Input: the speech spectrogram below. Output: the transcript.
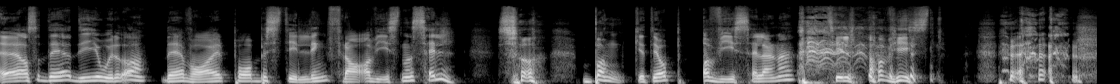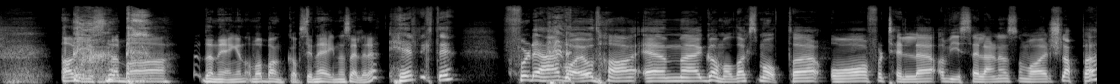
Eh, altså Det de gjorde da, det var på bestilling fra avisene selv. Så banket de opp avisselgerne til avisen. Avisene ba denne gjengen om å banke opp sine egne selgere. Helt riktig. For det her var jo da en eh, gammeldags måte å fortelle avisselgerne som var slappe,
